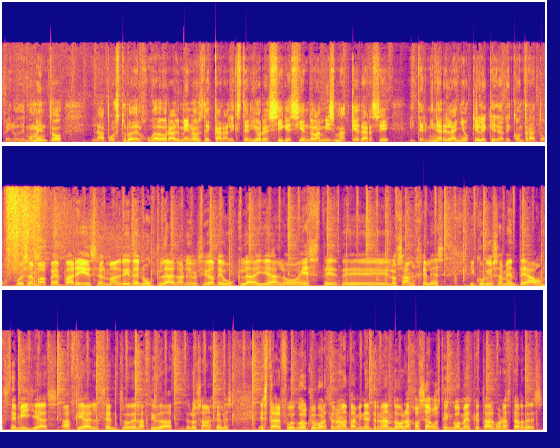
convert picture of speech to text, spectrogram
Pero de momento, la postura del jugador, al menos de cara al exterior, sigue siendo la misma, quedarse y terminar el año que le queda de contrato. Pues Mbappé en París, el Madrid en UCLA, la Universidad de UCLA ahí al oeste de Los Ángeles y curiosamente a 11 millas hacia el centro de la ciudad de Los Ángeles está el Fútbol Club Barcelona también entrenando. Hola José Agustín Gómez, ¿qué tal? Buenas tardes.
